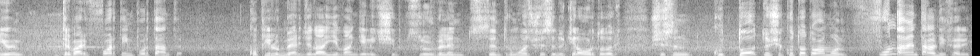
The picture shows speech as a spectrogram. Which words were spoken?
E o întrebare foarte importantă. Copilul merge la evanghelic și slujbele sunt frumos și se duce la ortodox și sunt cu totul și cu totul amul. Fundamental diferit.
